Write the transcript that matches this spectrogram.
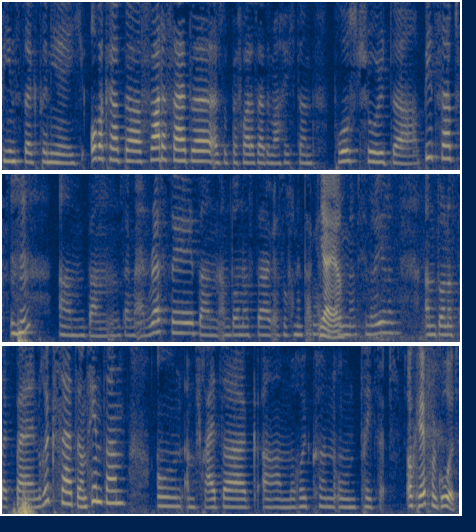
Dienstag trainiere ich Oberkörper Vorderseite, also bei Vorderseite mache ich dann Brust, Schulter, Bizeps. Ähm, dann sagen wir einen Rest-Day, dann am Donnerstag, also von den Tagen her Ja, ist es ja. immer ein bisschen variieren. Am Donnerstag Bein, Rückseite und Hintern und am Freitag ähm, Rücken und Trizeps. Okay, voll gut.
